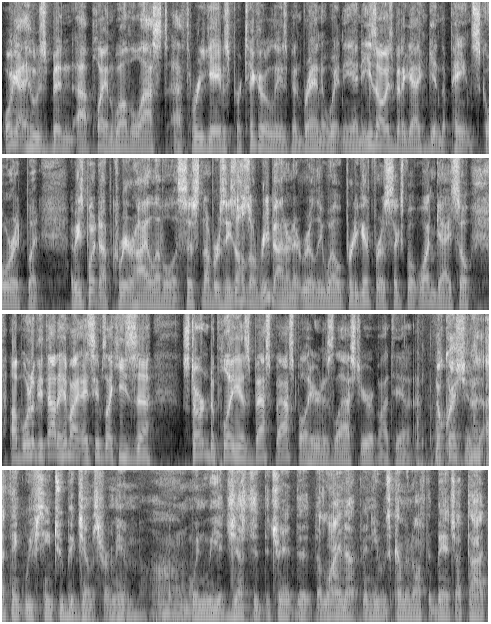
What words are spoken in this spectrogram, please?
One guy who's been uh, playing well the last uh, three games, particularly, has been Brandon Whitney, and he's always been a guy who can get in the paint and score it. But I mean, he's putting up career high level assist numbers, and he's also rebounding it really well. Pretty good for a six foot one guy. So, uh, what have you thought of him? It seems like he's uh, starting to play his best basketball here in his last year at Montana. No question. I, I think we've seen two big jumps from him. Um, when we adjusted the, tra- the the lineup and he was coming off the bench, I thought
